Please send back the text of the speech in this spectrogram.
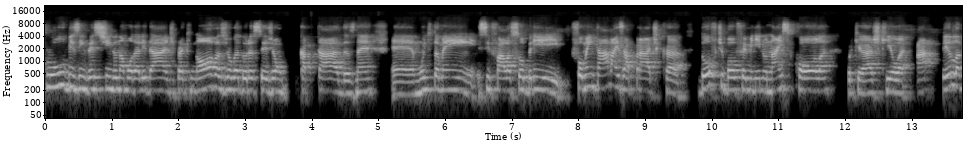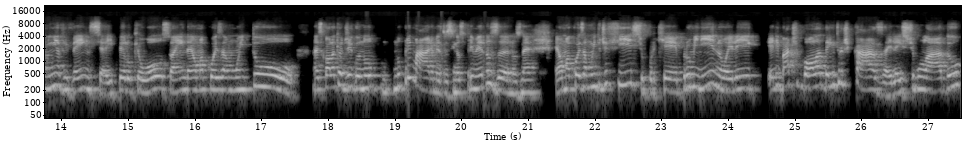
clubes investindo na modalidade para que novas jogadoras sejam captadas, né? É, muito também se fala sobre fomentar mais a prática do futebol feminino na escola, porque eu acho que eu, a, pela minha vivência e pelo que eu ouço, ainda é uma coisa muito. Na escola que eu digo, no, no primário mesmo, assim, nos primeiros anos, né? É uma coisa muito difícil, porque para o menino, ele, ele bate bola dentro de casa, ele é estimulado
